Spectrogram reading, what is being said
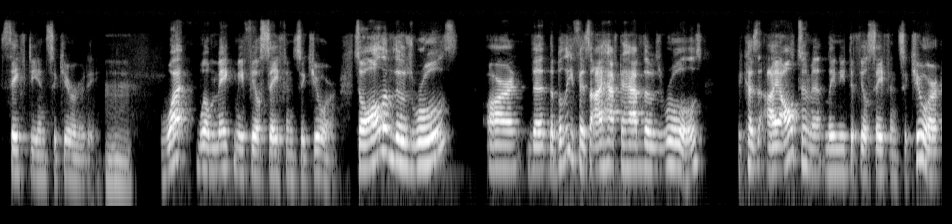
safety and security Mm. what will make me feel safe and secure so all of those rules are the the belief is i have to have those rules because I ultimately need to feel safe and secure.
